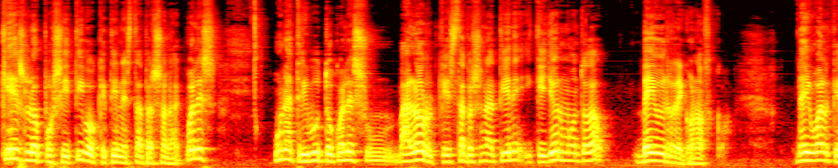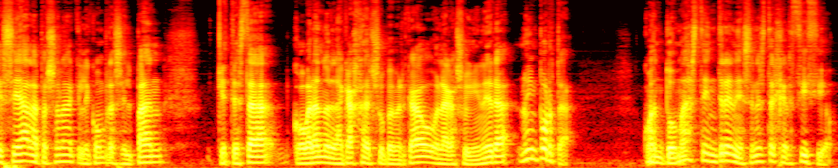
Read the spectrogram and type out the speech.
qué es lo positivo que tiene esta persona, cuál es un atributo, cuál es un valor que esta persona tiene y que yo en un momento dado veo y reconozco. Da igual que sea la persona que le compras el pan, que te está cobrando en la caja del supermercado o en la gasolinera, no importa. Cuanto más te entrenes en este ejercicio,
